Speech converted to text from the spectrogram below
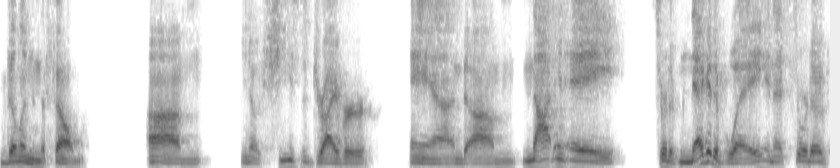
villain in the film. Um, you know, she's the driver, and um, not in a sort of negative way, in a sort of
